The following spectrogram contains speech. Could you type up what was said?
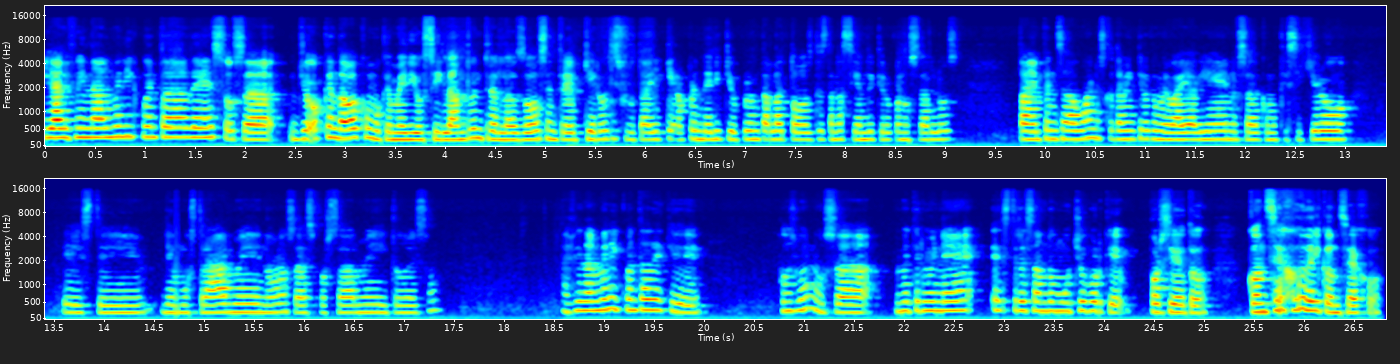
Y al final me di cuenta de eso, o sea, yo que andaba como que medio oscilando entre las dos, entre quiero disfrutar y quiero aprender y quiero preguntarle a todos qué están haciendo y quiero conocerlos. También pensaba, bueno, es que también quiero que me vaya bien, o sea, como que si quiero este demostrarme, ¿no? O sea, esforzarme y todo eso. Al final me di cuenta de que pues bueno, o sea, me terminé estresando mucho porque, por cierto, consejo del consejo,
